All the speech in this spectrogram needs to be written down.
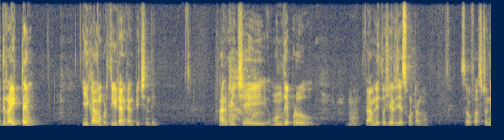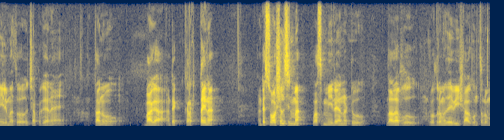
ఇది రైట్ టైం ఈ కథను ఇప్పుడు తీయడానికి అనిపించింది. అనిపించి ముందు ఎప్పుడు ఫ్యామిలీతో షేర్ చేసుకుంటాను. సో ఫస్ట్ నీలిమతో చెప్పగానే తను బాగా అంటే కరెక్ట్ అయిన అంటే సోషల్ సినిమా వసం మీరే అన్నట్టు దాదాపు రుద్రమదేవి శాకుంతలం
